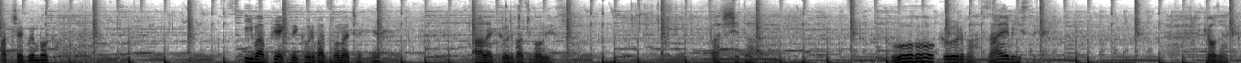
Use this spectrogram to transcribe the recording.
Patrzcie jak głęboko. I mam piękny kurwa dzwoneczek, nie? Ale kurwa dzwon jest. Patrzcie to. Uuu, kurwa, zajebisty. Kozak.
